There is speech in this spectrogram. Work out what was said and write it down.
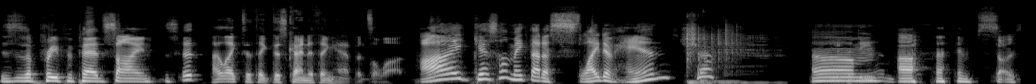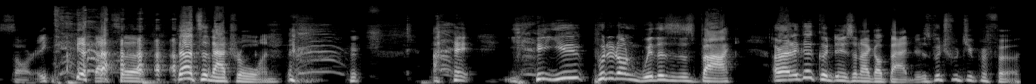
This is a pre-prepared sign. Is it? I like to think this kind of thing happens a lot. I guess I'll make that a sleight of hand check. Um, uh, I'm so sorry. That's a that's a natural one. I, you, you put it on Withers' back. All right, I got good news and I got bad news. Which would you prefer?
